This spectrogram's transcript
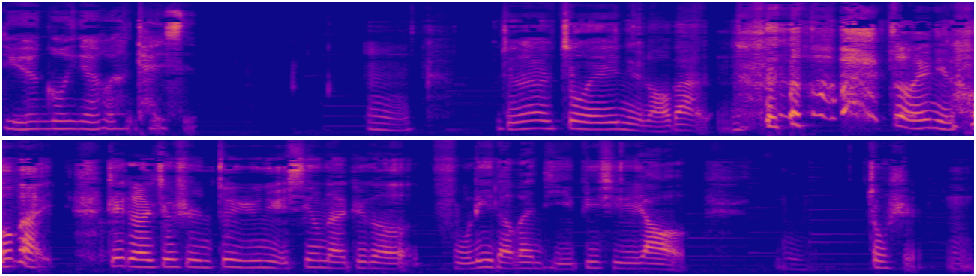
女员工应该会很开心。嗯，我觉得作为女老板，作为女老板，这个就是对于女性的这个福利的问题，必须要嗯重视。嗯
